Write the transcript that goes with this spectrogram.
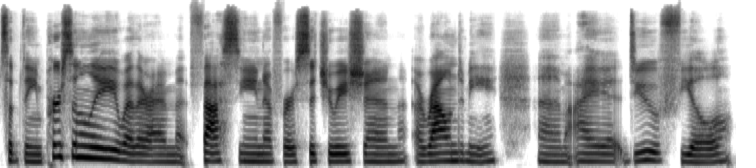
something personally, whether I'm fasting for a situation around me, um, I do feel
